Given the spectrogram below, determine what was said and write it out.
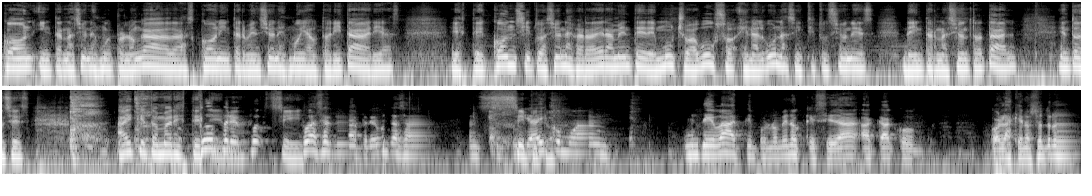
con internaciones muy prolongadas, con intervenciones muy autoritarias, este, con situaciones verdaderamente de mucho abuso en algunas instituciones de internación total. Entonces, hay que tomar este ¿Puedo, tema. pre- pu- Sí. ¿puedo hacerte una pregunta? San- Sí, Porque hay como un, debate, por lo menos que se da acá con, con las que nosotros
